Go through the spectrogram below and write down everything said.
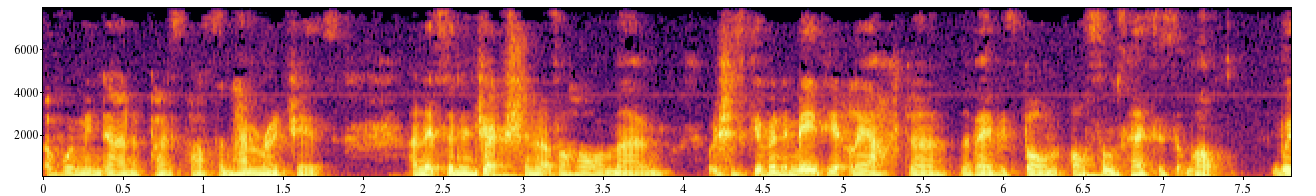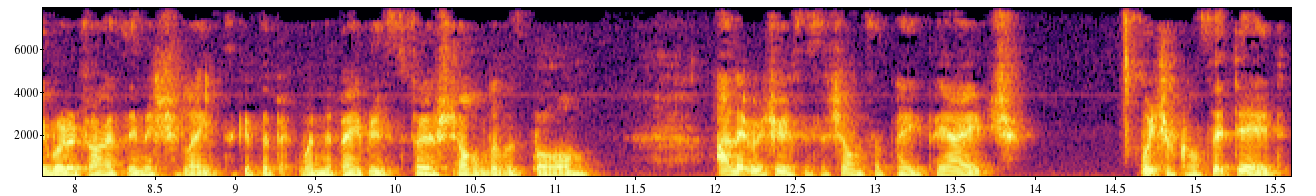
of women dying of postpartum hemorrhages and it's an injection of a hormone which is given immediately after the baby's born, or some cases, well, we were advised initially to give the when the baby's first shoulder was born, and it reduces the chance of PPH, which of course it did.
